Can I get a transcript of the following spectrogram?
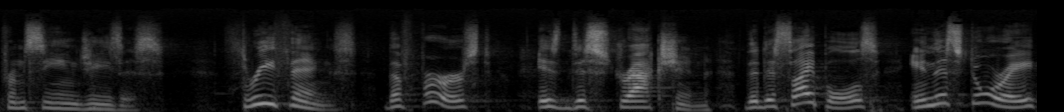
from seeing Jesus? Three things. The first is distraction. The disciples in this story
